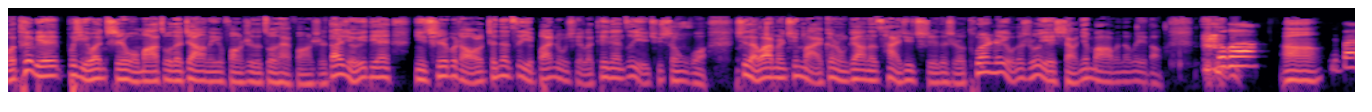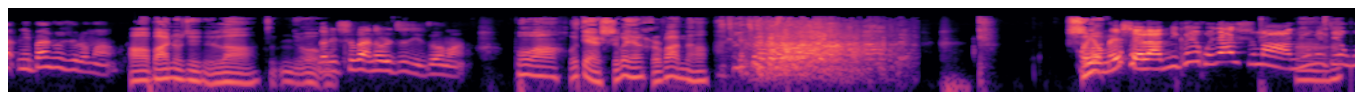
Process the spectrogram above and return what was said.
我特别不喜欢吃我妈做的这样的一个方式的做菜方式，但是有一天你吃不着了，真的自己搬出去了，天天自己去生活，去在外面去买各种各样的菜去吃的时候，突然间有的时候也想念妈妈的味道。豆哥啊，你搬你搬出去了吗？啊，搬出去了。你那你吃饭都是自己做吗？不啊，我点十块钱盒饭呢。我又没谁了，你可以回家吃嘛，你又没结婚。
